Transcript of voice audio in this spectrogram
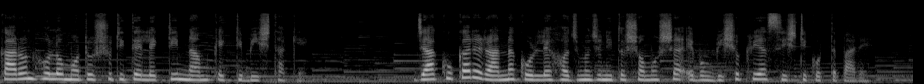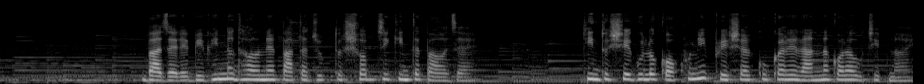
কারণ হল মটরশুঁটিতে লেকটিন নামক একটি বিষ থাকে। যা কুকারে রান্না করলে হজমজনিত সমস্যা এবং বিষক্রিয়া সৃষ্টি করতে পারে। বাজারে বিভিন্ন ধরনের পাতাযুক্ত সবজি কিনতে পাওয়া যায়। কিন্তু সেগুলো কখনই প্রেশার কুকারে রান্না করা উচিত নয়।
